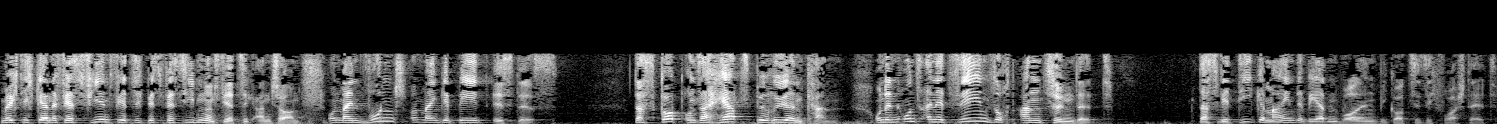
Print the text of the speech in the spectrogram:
möchte ich gerne Vers 44 bis Vers 47 anschauen. Und mein Wunsch und mein Gebet ist es, dass Gott unser Herz berühren kann und in uns eine Sehnsucht anzündet dass wir die Gemeinde werden wollen, wie Gott sie sich vorstellt.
